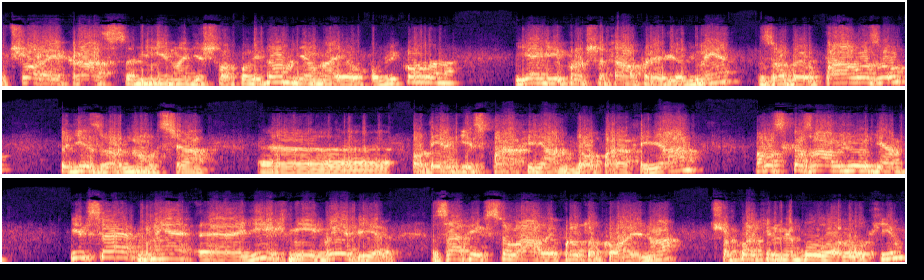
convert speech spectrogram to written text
Вчора якраз мені надійшло повідомлення, вона є опублікована. Я її прочитав перед людьми, зробив паузу, тоді звернувся е, один із парафіян до парафіян, розказав людям. І все, ми е, їхній вибір зафіксували протокольно, щоб потім не було рухів.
